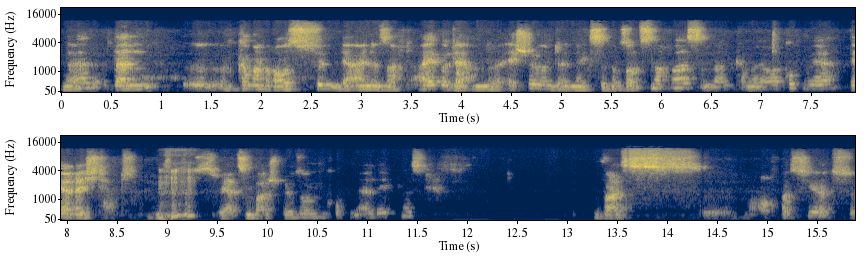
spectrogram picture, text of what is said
ne, dann kann man rausfinden, der eine sagt Eibe, der andere Esche und der nächste sonst noch was. Und dann kann man ja mal gucken, wer, wer recht hat. Mhm. Das wäre zum Beispiel so ein Gruppenerlebnis. Was äh, auch passiert,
